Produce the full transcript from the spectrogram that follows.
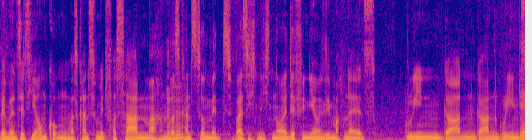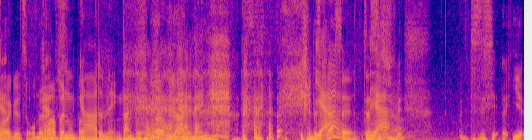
wenn wir uns jetzt hier umgucken, was kannst du mit Fassaden machen? Mhm. Was kannst du mit, weiß ich nicht, Neudefinierung? Sie machen da jetzt Green Garden, Garden Green ja. Zeugels oben ja. drauf. Urban Super. Gardening. Danke, Urban Gardening. ich finde das ja. klasse. Das ja. ist, das ist, ihr,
